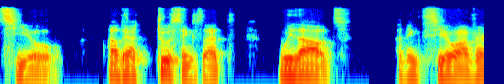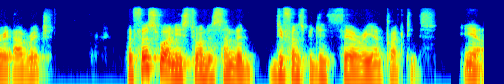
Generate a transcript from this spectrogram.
CEO. Now there are two things that without I think CEO are very average the first one is to understand the difference between theory and practice. Yeah,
